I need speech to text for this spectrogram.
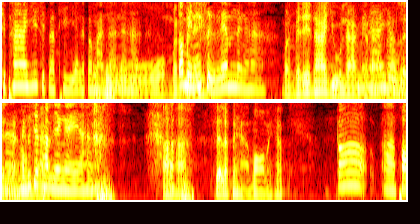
สิบห้ายี่สิบนาทีอะไรประมาณนั้นนะคะโอ้โหนต้องมีไได้หนังสือเล่มหนึ่งอะค่ะ มันไม่ได้น่าอยู่นานไม่ขนาน่าดอนั้ยู่นเลยนะนะไม่รู้จะทำห้อน้ยังไงอะค่ะำ อ่าฮะเสร็จแล้วไปหาหมอไหมครับ ก็เอ่อพอ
